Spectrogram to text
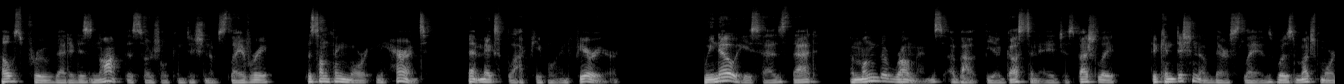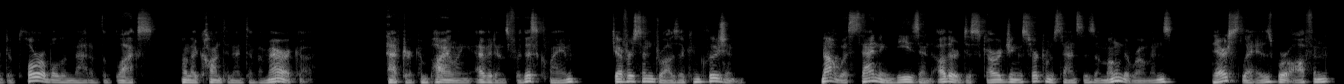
helps prove that it is not the social condition of slavery, but something more inherent that makes Black people inferior. We know, he says, that among the Romans, about the Augustan age especially, the condition of their slaves was much more deplorable than that of the blacks on the continent of America. After compiling evidence for this claim, Jefferson draws a conclusion. Notwithstanding these and other discouraging circumstances among the Romans, their slaves were often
